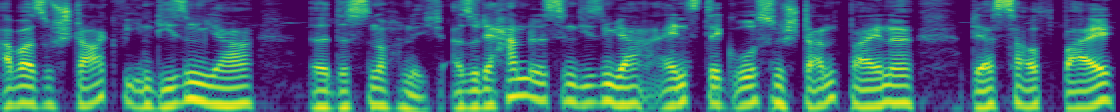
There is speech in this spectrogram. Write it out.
aber so stark wie in diesem Jahr äh, das noch nicht. Also der Handel ist in diesem Jahr eins der großen Standbeine der South by.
